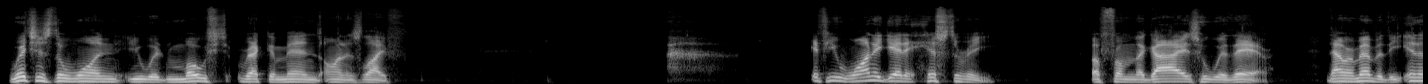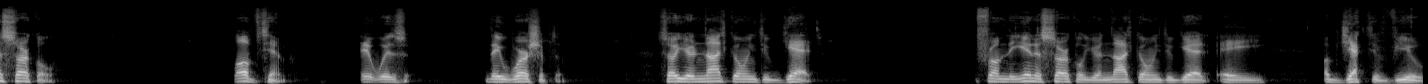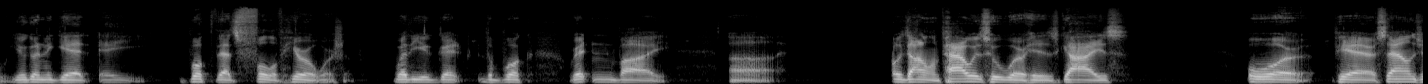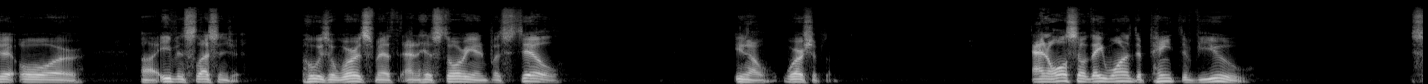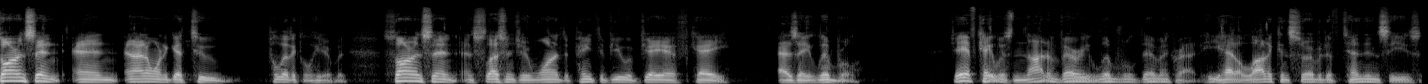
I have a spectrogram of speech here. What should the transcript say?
Which is the one you would most recommend on his life? If you want to get a history of, from the guys who were there. Now remember, the inner circle loved him. It was, they worshiped him. So you're not going to get from the inner circle, you're not going to get a objective view. You're going to get a book that's full of hero worship. Whether you get the book written by uh, O'Donnell and Powers, who were his guys, or Pierre Salinger, or uh, even Schlesinger, who was a wordsmith and a historian, but still, you know, worshiped them and also they wanted to paint the view. Sorensen and and I don't want to get too political here, but Sorensen and Schlesinger wanted to paint the view of JFK as a liberal. JFK was not a very liberal Democrat. He had a lot of conservative tendencies,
